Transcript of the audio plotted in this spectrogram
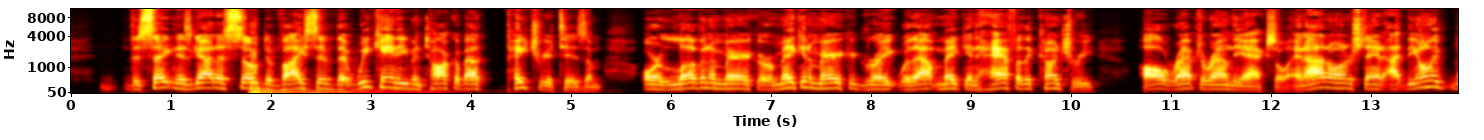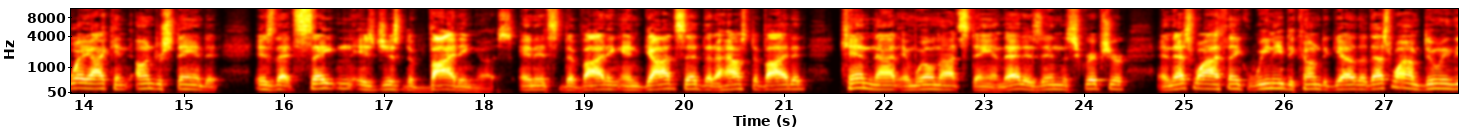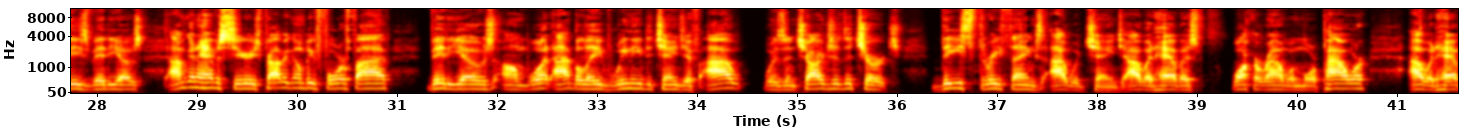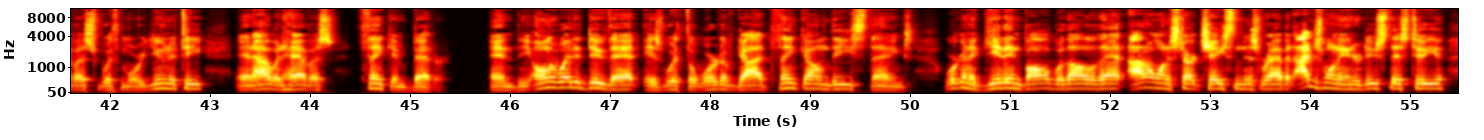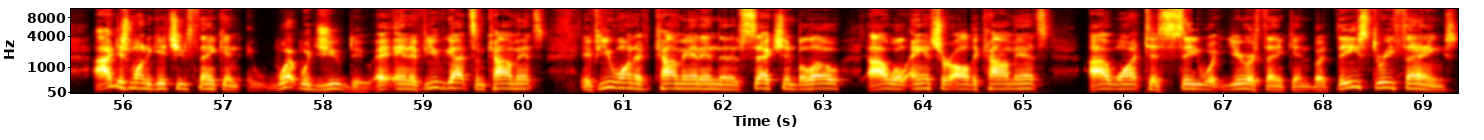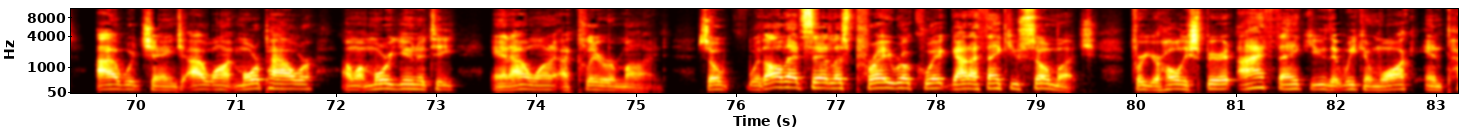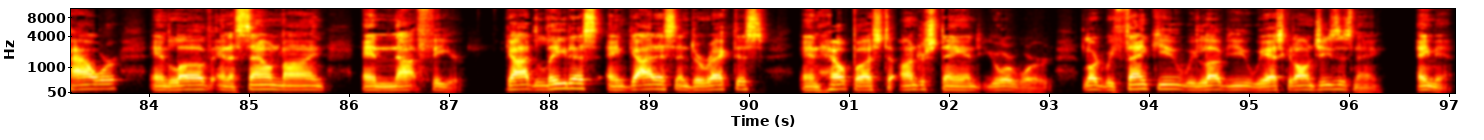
the Satan has got us so divisive that we can't even talk about patriotism or loving America or making America great without making half of the country all wrapped around the axle. And I don't understand. I, the only way I can understand it is that Satan is just dividing us and it's dividing. And God said that a house divided cannot and will not stand. That is in the scripture. And that's why I think we need to come together. That's why I'm doing these videos. I'm going to have a series, probably going to be four or five videos on what I believe we need to change. If I was in charge of the church, these three things I would change. I would have us walk around with more power. I would have us with more unity and I would have us thinking better. And the only way to do that is with the word of God. Think on these things. We're going to get involved with all of that. I don't want to start chasing this rabbit. I just want to introduce this to you. I just want to get you thinking, what would you do? And if you've got some comments, if you want to comment in the section below, I will answer all the comments. I want to see what you're thinking, but these three things I would change. I want more power. I want more unity and I want a clearer mind. So with all that said, let's pray real quick. God, I thank you so much for your Holy Spirit. I thank you that we can walk in power and love and a sound mind and not fear. God, lead us and guide us and direct us and help us to understand your word. Lord, we thank you. We love you. We ask it all in Jesus' name. Amen.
